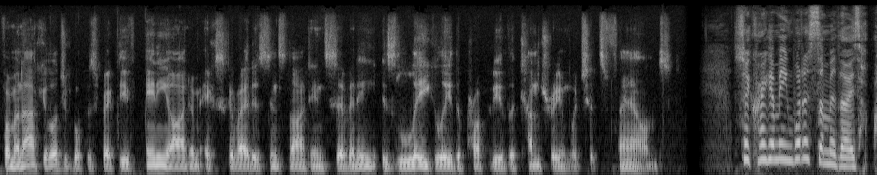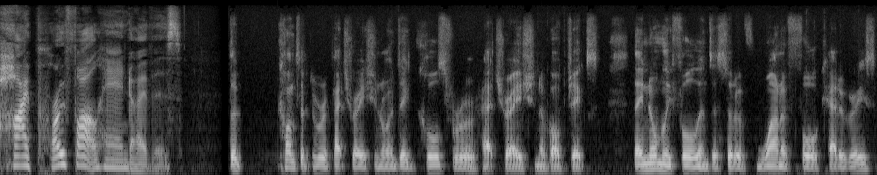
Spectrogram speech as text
From an archaeological perspective, any item excavated since 1970 is legally the property of the country in which it's found. So, Craig, I mean, what are some of those high profile handovers? The concept of repatriation, or indeed calls for repatriation of objects, they normally fall into sort of one of four categories.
